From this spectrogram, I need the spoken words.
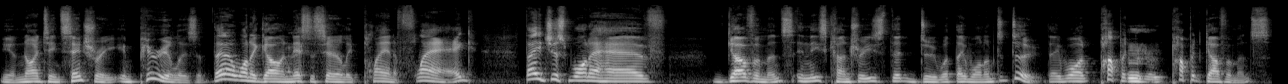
you know 19th century imperialism. They don't want to go and necessarily plant a flag. They just want to have governments in these countries that do what they want them to do. They want puppet puppet governments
